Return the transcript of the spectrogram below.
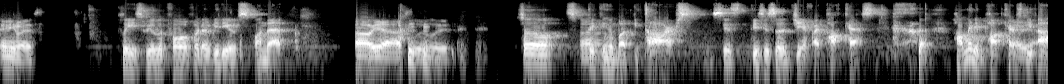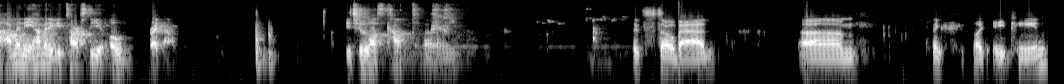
Anyways. Please, we look forward for the videos on that. Oh yeah, absolutely. So, speaking Uh, about guitars, since this is a GFI podcast, how many podcasts Oh, do you, uh, how many how many guitars do you own right now? Did you lost count? um, it's so bad. Um, I think like 18.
